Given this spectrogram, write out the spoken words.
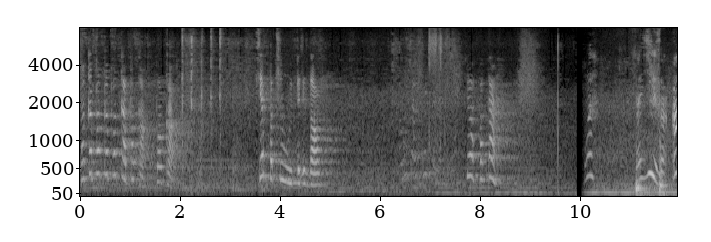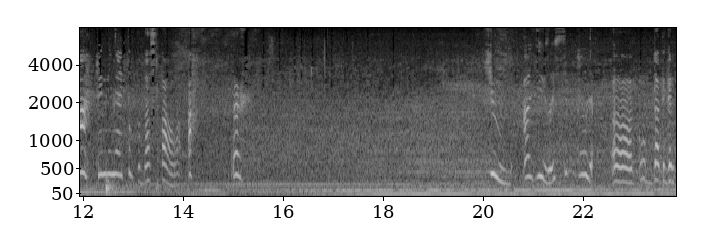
Пока, пока, пока, пока, пока. Всем поцелуй передал. Все, пока. А, Азиза, а, ты меня и тут достала. А, а. Чу, Азиза, Сибуля. А, куда ты, говорит,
